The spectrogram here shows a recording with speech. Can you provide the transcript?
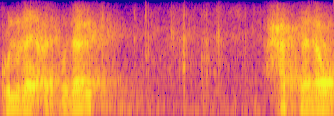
كلنا يعرف ذلك. حتى لو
